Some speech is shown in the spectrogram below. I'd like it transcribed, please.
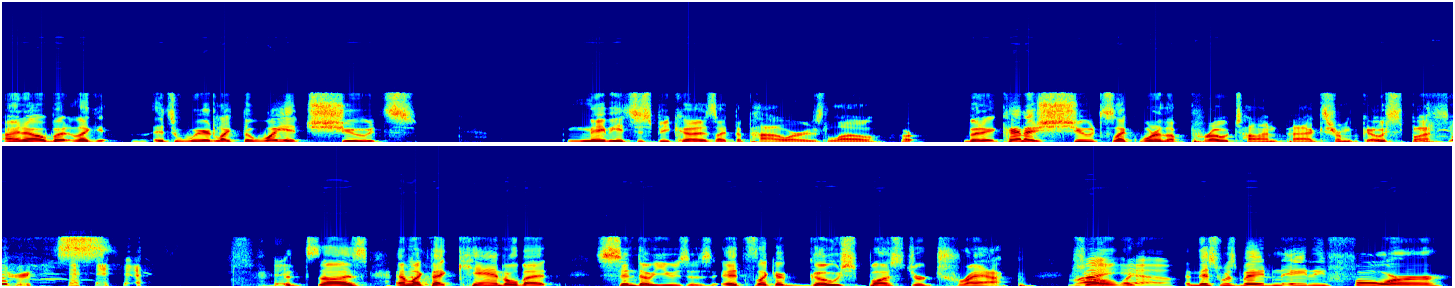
I know, but like it's weird. Like the way it shoots. Maybe it's just because like the power is low, or but it kind of shoots like one of the proton packs from Ghostbusters. it does, and like that candle that Cindo uses, it's like a Ghostbuster trap. right, So, like, yeah. and this was made in 84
